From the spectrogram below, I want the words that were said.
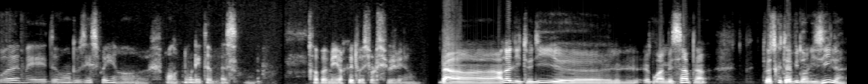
Ouais, mais demande aux esprits, hein, pendant que nous on les tabasse. Sera pas meilleur que toi sur le sujet. hein. ben Arnold, il te dit, euh, le, le problème est simple. Hein. Toi, ce que tu as vu dans les îles,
